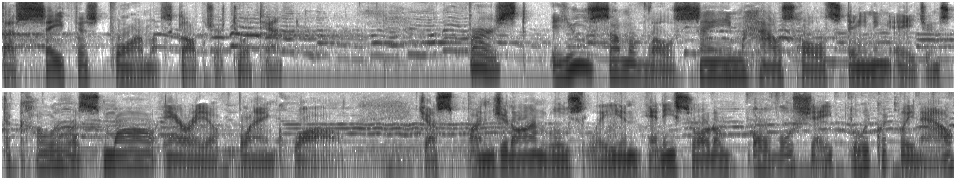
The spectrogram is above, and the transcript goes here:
the safest form of sculpture to attempt. First, use some of those same household staining agents to color a small area of blank wall. Just sponge it on loosely in any sort of oval shape. Do it quickly now.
